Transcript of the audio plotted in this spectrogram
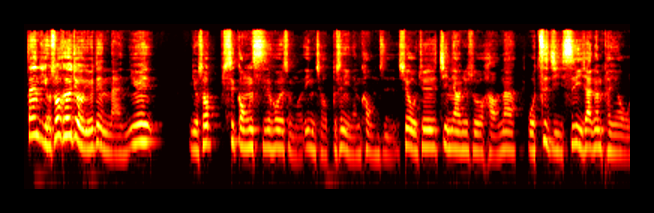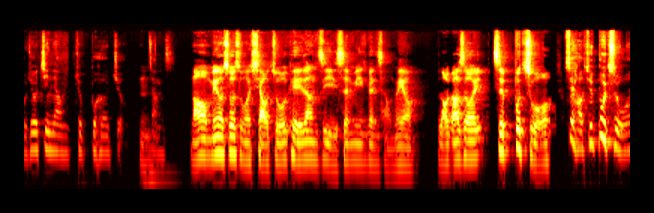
但有时候喝酒有点难，因为。有时候是公司或者什么应酬，不是你能控制，所以我就是尽量就说好，那我自己私底下跟朋友，我就尽量就不喝酒，嗯，这样子。然后没有说什么小酌可以让自己生命更长，没有。老高说是不酌，最好是不酌。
